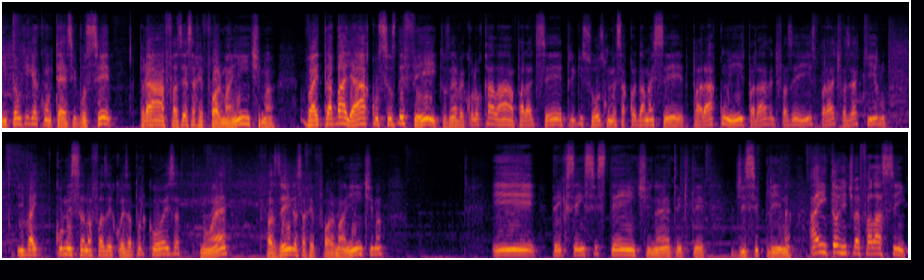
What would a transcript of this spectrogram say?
Então o que, que acontece? Você, para fazer essa reforma íntima, vai trabalhar com seus defeitos, né? Vai colocar lá, parar de ser preguiçoso, começar a acordar mais cedo, parar com isso, parar de fazer isso, parar de fazer aquilo e vai começando a fazer coisa por coisa, não é? Fazendo essa reforma íntima. E tem que ser insistente, né? Tem que ter disciplina. Aí então a gente vai falar assim:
